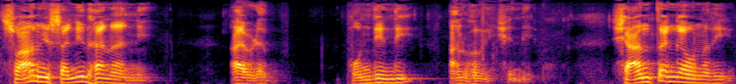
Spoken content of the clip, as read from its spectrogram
స్వామి సన్నిధానాన్ని ఆవిడ పొందింది అనుభవించింది. శాంతంగా ఉన్నది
